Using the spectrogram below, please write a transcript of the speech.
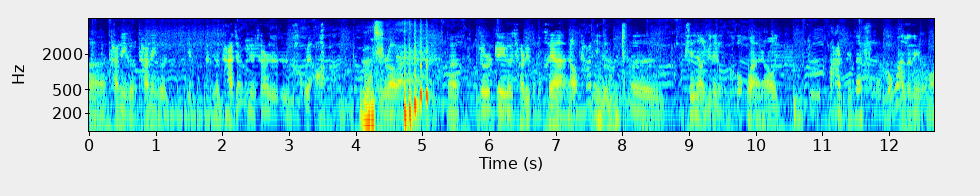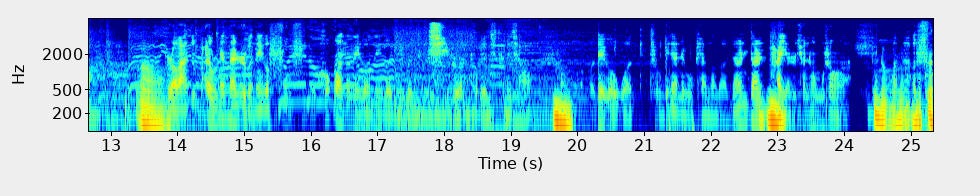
呃，他那个他那个也肯定他讲音乐圈儿是好不了，嗯知道吧？嗯，就是这个圈里怎么黑暗，然后他那个呃偏向于那种科幻，然后就是八十年代复古科幻的那种，嗯，知道吧？就八九十年代日本那个复复古科幻的那个那个那个气质特别特别强，嗯。这个我挺推荐这部片子的，但是但是他也是全程无声啊，全程无声是，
